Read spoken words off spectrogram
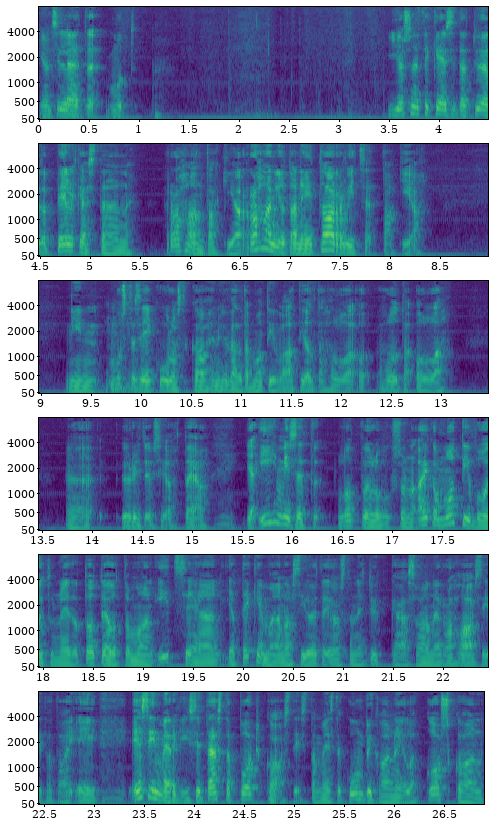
Ja on silleen, että mut, jos ne tekee sitä työtä pelkästään rahan takia, rahan, jota ne ei tarvitse takia, niin musta se ei kuulosta kauhean hyvältä motivaatiolta halua, haluta olla ö, yritysjohtaja. Ja ihmiset loppujen lopuksi on aika motivoituneita toteuttamaan itseään ja tekemään asioita, joista ne tykkää, saa ne rahaa siitä tai ei. Esimerkiksi tästä podcastista meistä kumpikaan ei ole koskaan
